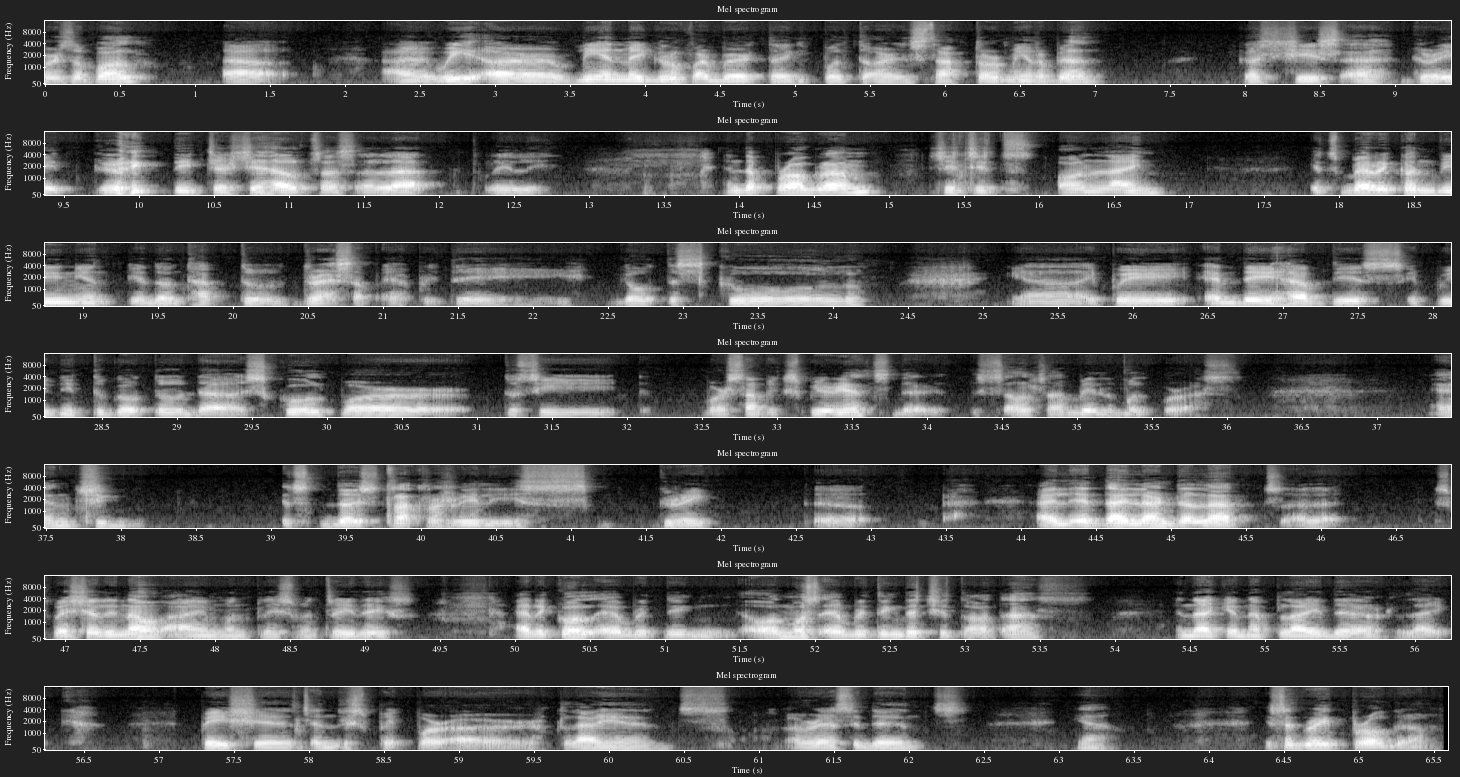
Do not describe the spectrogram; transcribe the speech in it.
First of all, uh, I, we are me and my group are very thankful to our instructor Mirabel because she's a great great teacher. She helps us a lot, really. And the program, since it's online, it's very convenient. You don't have to dress up every day, go to school. Yeah, if we and they have this, if we need to go to the school for to see for some experience, there is also available for us. And she, it's the instructor really is great. Uh, I I learned a lot, uh, especially now I'm on placement three days. I recall everything, almost everything that she taught us, and I can apply there, like patience and respect for our clients, our residents. Yeah, it's a great program.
